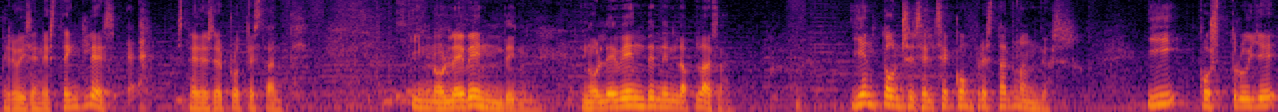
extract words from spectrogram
Pero dicen, este inglés, este debe ser protestante. Y no le venden, no le venden en la plaza. Y entonces él se compra estas mangas y construye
